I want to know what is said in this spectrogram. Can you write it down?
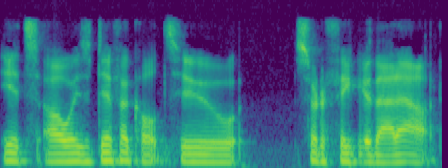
it's always difficult to sort of figure that out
